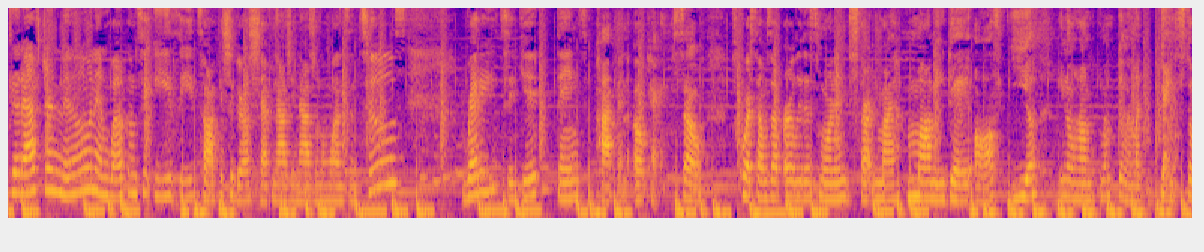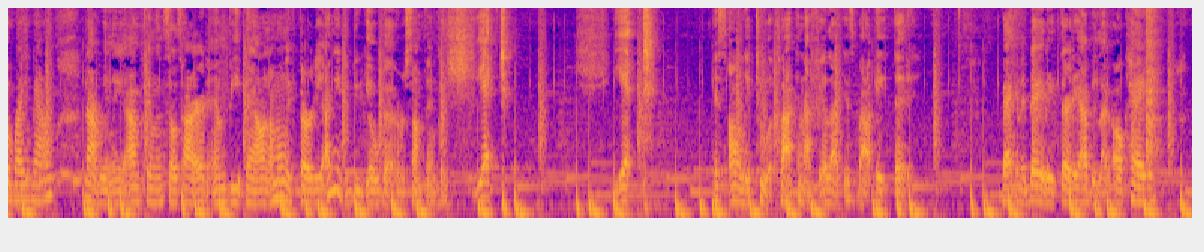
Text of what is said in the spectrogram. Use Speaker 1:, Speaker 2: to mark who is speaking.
Speaker 1: Good afternoon and welcome to Easy Talk. It's your girl, Chef Najee Naj on the ones and twos. Ready to get things popping. Okay, so of course I was up early this morning starting my mommy day off. Yeah, you know how I'm, I'm feeling like a gangster right now. Not really. I'm feeling so tired and beat down. I'm only 30. I need to do yoga or something because shit. Shit. It's only 2 o'clock and I feel like it's about 8.30 back in the day at 8.30 i'd be like okay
